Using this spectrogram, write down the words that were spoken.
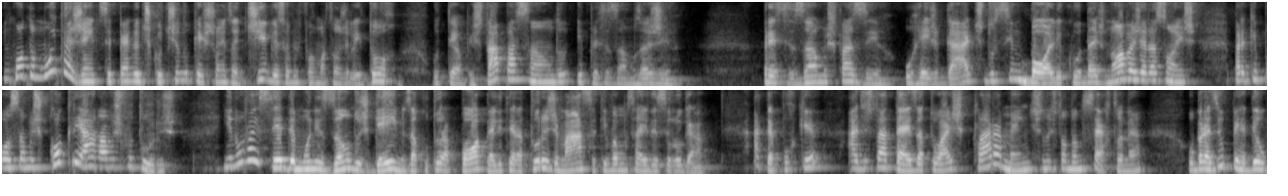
Enquanto muita gente se pega discutindo questões antigas sobre formação de leitor, o tempo está passando e precisamos agir. Precisamos fazer o resgate do simbólico das novas gerações para que possamos co-criar novos futuros. E não vai ser demonizando os games, a cultura pop, a literatura de massa que vamos sair desse lugar. Até porque as estratégias atuais claramente não estão dando certo, né? O Brasil perdeu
